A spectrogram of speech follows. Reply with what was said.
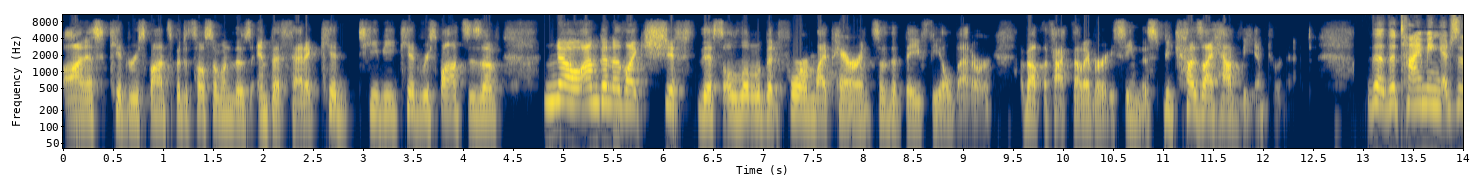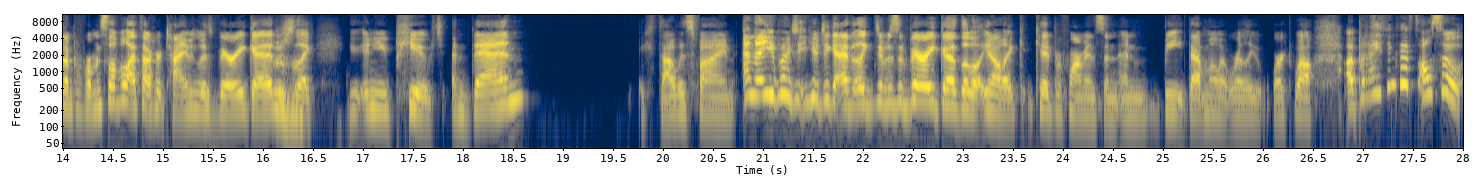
honest kid response but it's also one of those empathetic kid tv kid responses of no i'm gonna like shift this a little bit for my parents so that they feel better about the fact that i've already seen this because i have the internet. The the timing just on performance level i thought her timing was very good. Mm-hmm. it like you and you puked. And then that was fine. And then you put you together like it was a very good little you know like kid performance and and beat that moment really worked well. Uh, but I think that's also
